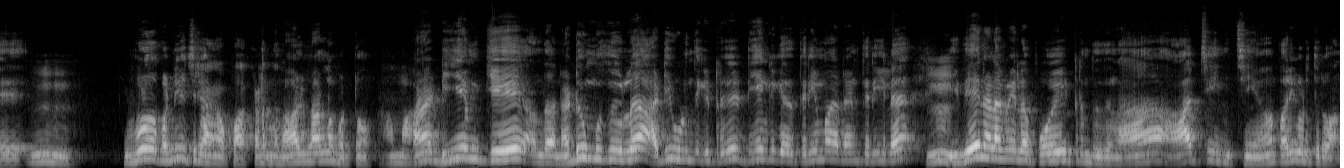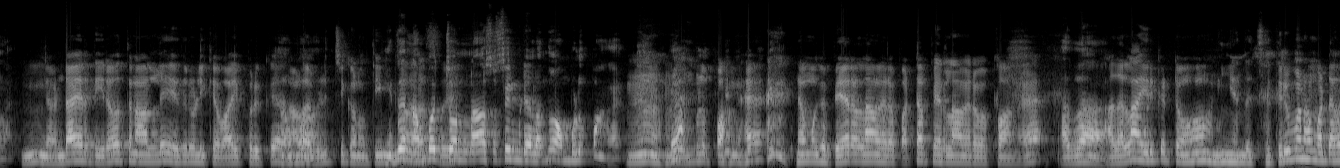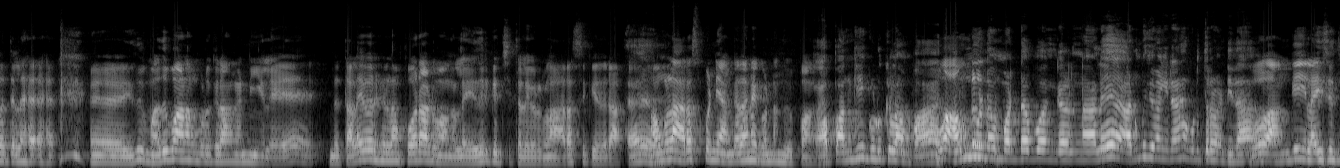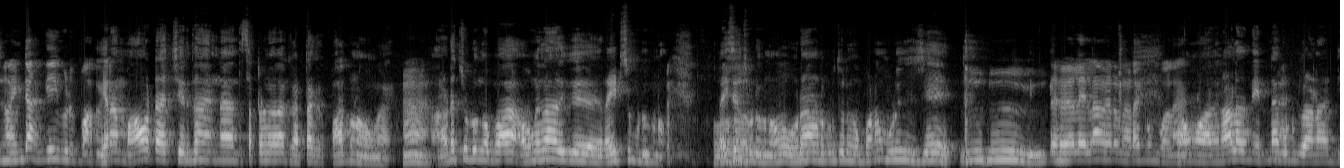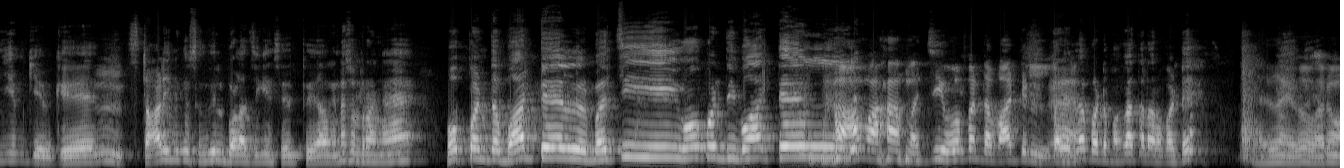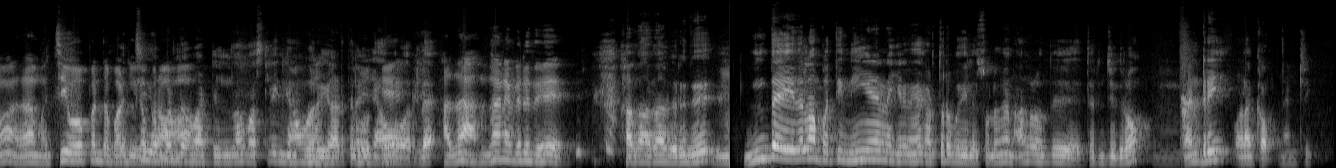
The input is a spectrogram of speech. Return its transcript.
இவ்வளவு பண்ணி வச்சிருக்காங்கப்பா. கடந்த நாலு நாள்ல மட்டும். ஆமா. ஆனா டிஎம்கே அந்த நடுமுதுகுல அடி உளுந்துகிட்டு இருக்கு டிஎம்கே அது தெரியுமா என்னன்னு தெரியல. இதே நிலைமையில போயிட்டு இருந்ததுன்னா ஆட்சி நிச்சயம் பறி கொடுத்துருவாங்க. ரெண்டாயிரத்தி இருபத்தி நாலுல எதிரொலிக்க வாய்ப்பு இருக்கு. அதனால. விழிச்சுக்கணும். திமுக இதை நம்ப. சொன்னா சோசியல் மீடியால வந்து அம்புழுப்பாங்க. ம், நம்பளுப்பாங்க நமக்கு பேரெல்லாம் வேற பட்ட பேர்லாம் வேற வைப்பாங்க. அதான். அதெல்லாம் இருக்கட்டும். நீங்க இந்த திருமண மண்டபத்துல இது மதுபானம் கொடுக்குறாங்கன்னு நீங்களே இந்த தலைவர்கள்லாம் போராடுவாங்கல்ல எதிர்க்கட்சி தலைவர்கள்லாம் அரசுக்கு எதிராக. அவங்க எல்லாம் அரெஸ்ட் பண்ணி அங்கதானே கொண்டு வந்து வைப்பாங்க. அப்ப அங்கேயும் கொடுக்கலாம்ப்பா. திருமண மண்டபங்கள்னாலே அனுமதி வாங்கிட்டாங்கன்னா கொடுத்துட வேண்டியதான் ஓ அங்கேயும் லைசென்ஸ் வாங்கிட்டு அங்கேயும் கொடுப்பாங்க. ஏன்னா மாவட்ட ஆட்சியர் தான் என்ன அந்த சட்டம் தான் கரெக்டா பார்க்கணும் அவங்க. அடைச்சு விடுங்கப்பா. அவங்க தான் அதுக்கு ரைட்ஸும் கொடுக்கணும். லைசென்ஸ் கொடுக்கணும். ஒரு நாள் கொடுத்து விடுங்கப்பானா முடிஞ்சிச்சு. இந்த வேலையெல்லாம் வேற நடக்கும் போல. ஆமா அதனால வந்து என்ன கொடுக்கலாம்னா டிஎம்கேவுக்கு. ஸ்டாலினுக்கும் செந்தில் பாலாஜிக்கும் சேர்த்து அவங்க என்ன சொல்றாங்க? ஓப்பன் த பாட்டில் மச்சி ஓப்பன் தி பாட்டில் ஆமா மச்சி ஓபன் த பாட்டில் என்ன பாட்டு மங்காத்தலார பாட்டு? அதுதான் ஏதோ வரும். அதான் மச்சி ஓபன் த பாட்டிலுக்கு ஓப்பன் த அப்புறம் பாட்டில் எல்லாம் ஃபர்ஸ்ட்ல ஞாபகம் இருக்கு அடுத்த Okay. ஞாபகம் வரல. அதான் அதுதானே விருது. அதான் அதான் விருது. இந்த இதெல்லாம் பத்தி நீங்க என்ன நினைக்கிறீங்க? கருத்துரை பதில சொல்லுங்க. நாங்களும் வந்து தெரிஞ்சுக்கிறோம். நன்றி வணக்கம். நன்றி.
